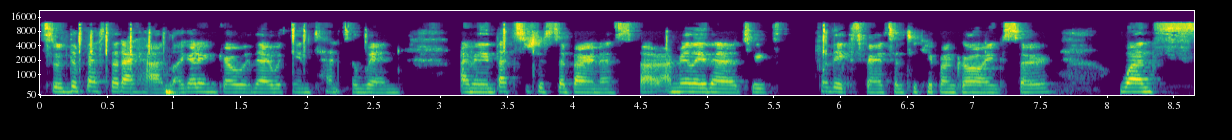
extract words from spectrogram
so the best that I had. Like I didn't go there with the intent to win. I mean, that's just a bonus, but I'm really there to for the experience and to keep on growing. So once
